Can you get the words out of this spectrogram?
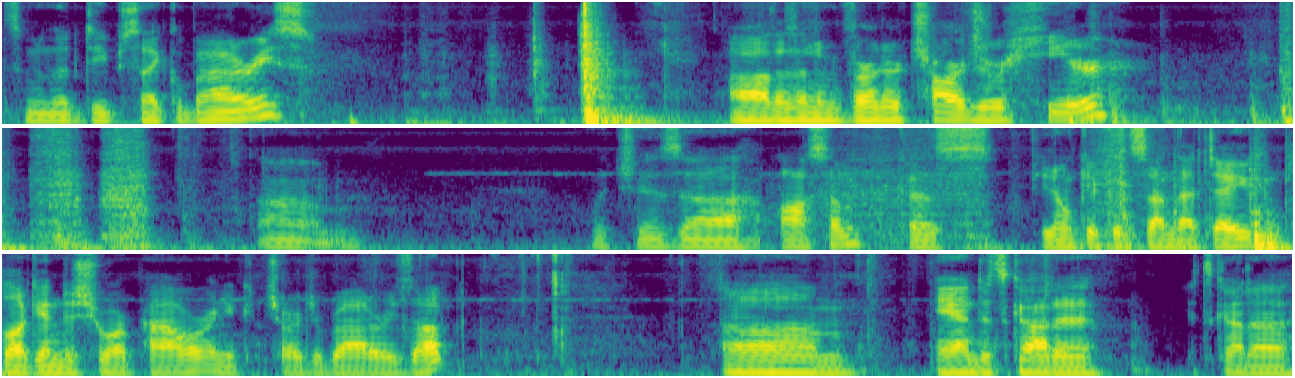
some of the deep cycle batteries. Uh, there's an inverter charger here, um, which is uh, awesome because if you don't get good sun that day, you can plug into shore power and you can charge your batteries up. Um, and it's got a it's got a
